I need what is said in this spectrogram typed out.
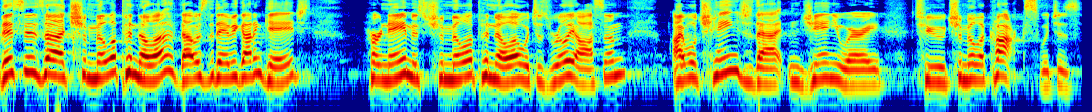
This is uh, Chamilla Panilla. That was the day we got engaged. Her name is Chamilla Panilla, which is really awesome. I will change that in January to Chamilla Cox, which is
